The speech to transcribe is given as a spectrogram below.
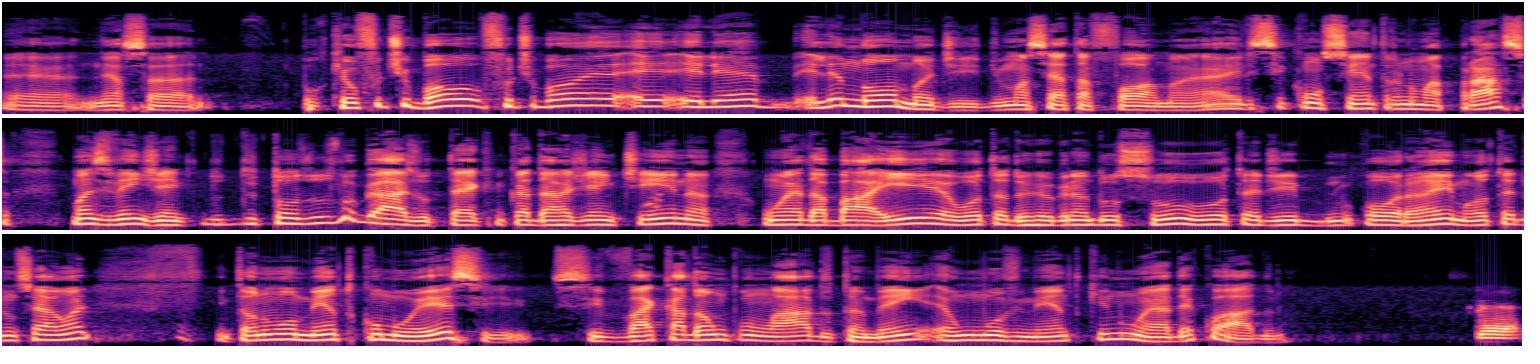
é, nessa. Porque o futebol, o futebol é, é, ele, é, ele é nômade, de uma certa forma. Né? Ele se concentra numa praça, mas vem gente de, de, todos os lugares. O técnico é da Argentina, um é da Bahia, outro é do Rio Grande do Sul, outro é de Roraima, outro é de não sei aonde. Então, num momento como esse, se vai cada um para um lado também, é um movimento que não é adequado. Né? É.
